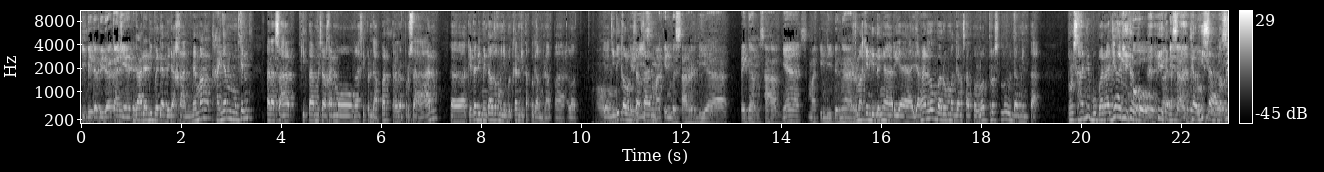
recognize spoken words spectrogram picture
dibeda-bedakan ya. nggak ada dibeda-bedakan. Memang hanya mungkin pada saat kita misalkan mau ngasih pendapat terhadap perusahaan, eh, kita diminta untuk menyebutkan kita pegang berapa lot. Oh, ya, jadi kalau misalkan semakin besar dia pegang sahamnya, semakin didengar. semakin didengar ya, jangan lu baru megang satu lot terus lu udah minta perusahaannya bubar aja gitu. Oh, nggak Iya, bisa. nggak bisa. Tapi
